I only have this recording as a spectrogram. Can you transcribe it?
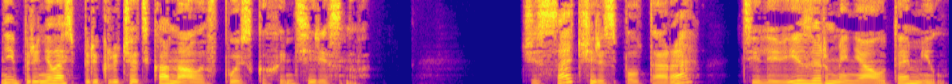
и принялась переключать каналы в поисках интересного. Часа через полтора телевизор меня утомил.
